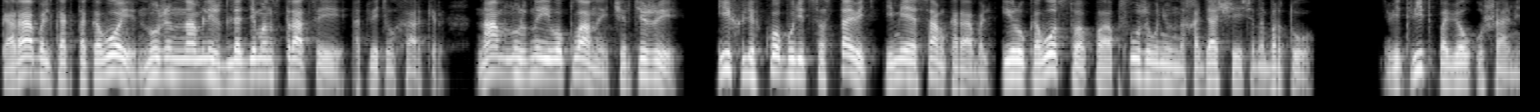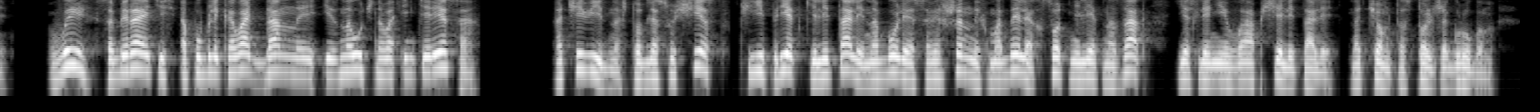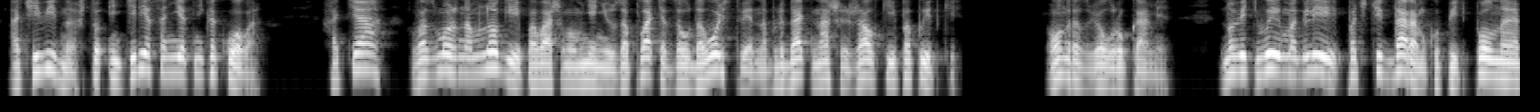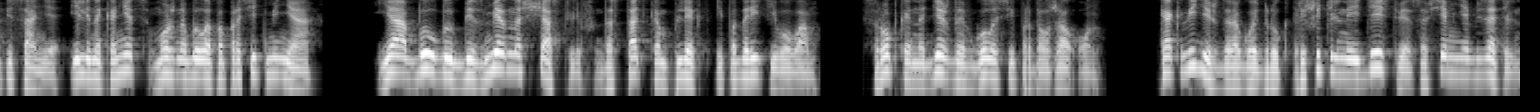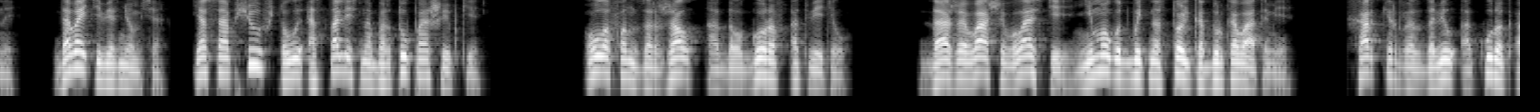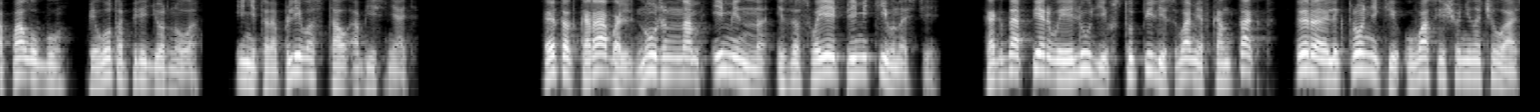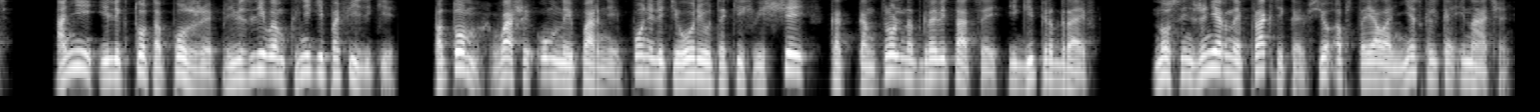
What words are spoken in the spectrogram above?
Корабль как таковой нужен нам лишь для демонстрации, ответил Харкер. Нам нужны его планы, чертежи. Их легко будет составить, имея сам корабль и руководство по обслуживанию находящиеся на борту. Витвит повел ушами. Вы собираетесь опубликовать данные из научного интереса? Очевидно, что для существ, чьи предки летали на более совершенных моделях сотни лет назад, если они вообще летали на чем-то столь же грубом, очевидно, что интереса нет никакого. Хотя, возможно, многие, по вашему мнению, заплатят за удовольствие наблюдать наши жалкие попытки. Он развел руками. Но ведь вы могли почти даром купить полное описание, или, наконец, можно было попросить меня, я был бы безмерно счастлив достать комплект и подарить его вам. С робкой надеждой в голосе продолжал он. Как видишь, дорогой друг, решительные действия совсем не обязательны. Давайте вернемся. Я сообщу, что вы остались на борту по ошибке. Олафон заржал, а Долгоров ответил. Даже ваши власти не могут быть настолько дурковатыми. Харкер раздавил окурок о палубу, пилота передернуло и неторопливо стал объяснять. Этот корабль нужен нам именно из-за своей примитивности. Когда первые люди вступили с вами в контакт, эра электроники у вас еще не началась. Они или кто-то позже привезли вам книги по физике. Потом ваши умные парни поняли теорию таких вещей, как контроль над гравитацией и гипердрайв. Но с инженерной практикой все обстояло несколько иначе.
